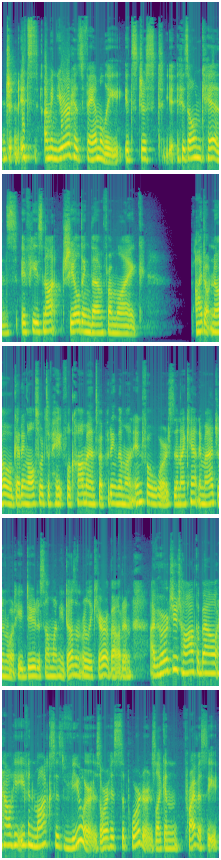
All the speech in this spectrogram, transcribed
it's, I mean, you're his family. It's just his own kids. If he's not shielding them from like I don't know, getting all sorts of hateful comments by putting them on InfoWars, then I can't imagine what he'd do to someone he doesn't really care about. And I've heard you talk about how he even mocks his viewers or his supporters, like in privacy.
